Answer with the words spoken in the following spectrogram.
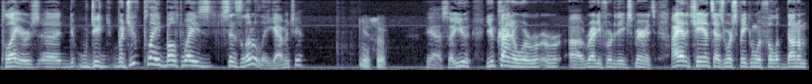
players. Uh, did, but you've played both ways since little league, haven't you? Yes, sir. Yeah, so you you kind of were uh, ready for the experience. I had a chance as we're speaking with Philip Dunham,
